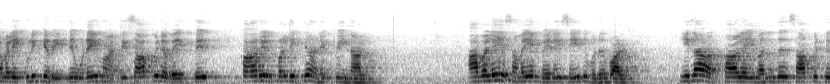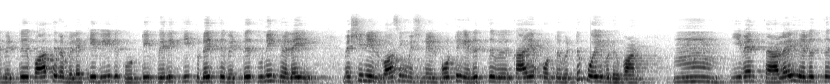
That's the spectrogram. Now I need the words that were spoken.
அவளை குளிக்க வைத்து உடை மாற்றி சாப்பிட வைத்து காரில் பள்ளிக்கு அனுப்பினாள். அவளே சமையல் வேலை செய்து விடுவாள். இலா காலை வந்து சாப்பிட்டு விட்டு பாத்திரம் விளக்கி வீடு கூட்டி பெருக்கி துடைத்து விட்டு துணிகளை மெஷினில் வாஷிங் மிஷினில் போட்டு எடுத்து காய போட்டு விட்டு போய்விடுவான் ம் இவன் தலை எழுத்து.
